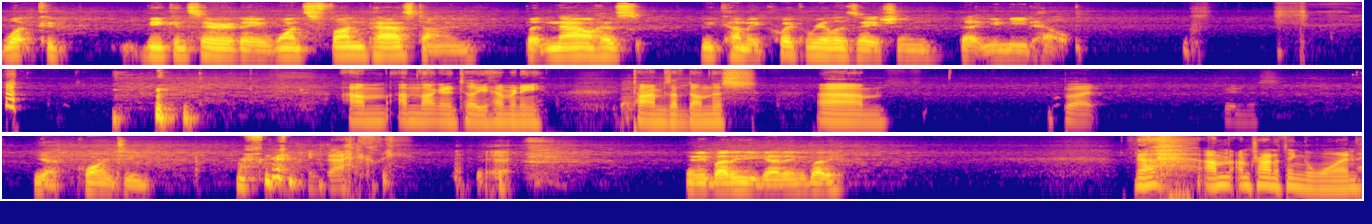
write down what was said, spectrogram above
what could be considered a once fun pastime, but now has become a quick realization that you need help. I'm I'm not going to tell you how many times I've done this, um, but goodness. Yeah, quarantine. exactly. anybody? You got anybody? Nah, I'm I'm trying to think of one.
